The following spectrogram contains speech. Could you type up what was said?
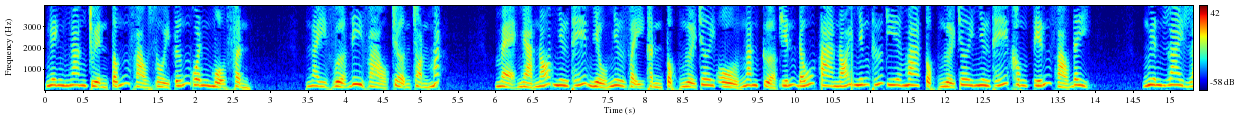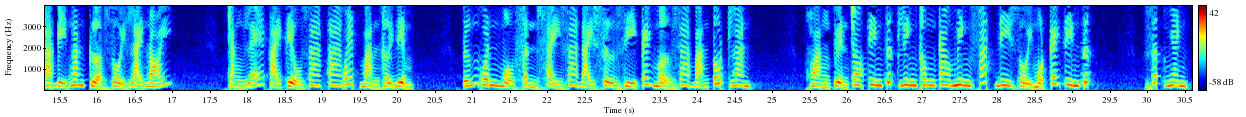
Nghênh ngang truyền tống vào rồi tướng quân mộ phần. Này vừa đi vào trợn tròn mắt. Mẹ nhà nó như thế nhiều như vậy thần tộc người chơi ồ ngăn cửa chiến đấu ta nói những thứ kia ma tộc người chơi như thế không tiến vào đây. Nguyên lai là bị ngăn cửa rồi lại nói. Chẳng lẽ tại tiểu gia ta quét bàn thời điểm. Tướng quân một phần xảy ra đại sự gì cách mở ra bạn tốt lan. Hoàng tuyển cho tin tức linh thông cao minh phát đi rồi một cách tin tức. Rất nhanh.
